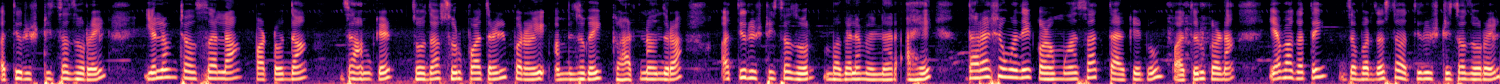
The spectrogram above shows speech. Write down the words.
अतिवृष्टीचा जोर राहील. यलम चौसाला पाटोदा जामखेड जोरदार स्वरूपात परळी अंबेजोगाई घाट नांदुरा अतिवृष्टीचा जोर बघायला मिळणार आहे. धाराशिवमध्ये कळंबा सात तारखेटून पातूरकडा या भागातही जबरदस्त अतिवृष्टीचा जोर राहील.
